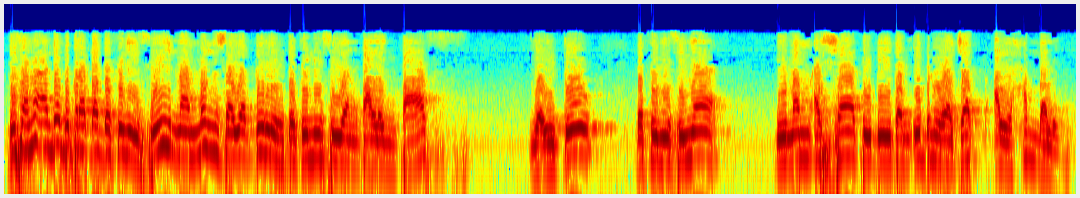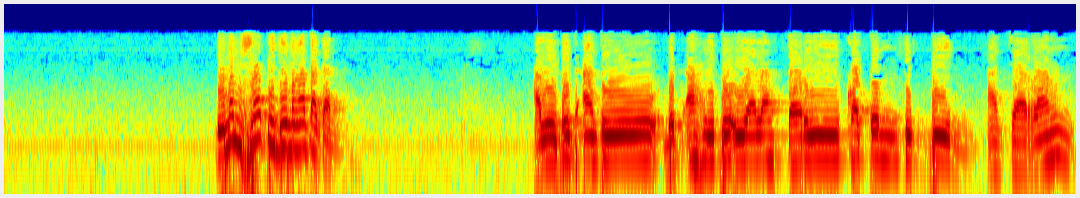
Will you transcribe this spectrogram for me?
Di sana ada beberapa definisi, namun saya pilih definisi yang paling pas, yaitu definisinya Imam Ash-Shatibi dan Ibnu Rajab Al-Hambali. Imam Shatibi mengatakan, Al bid'atu bid'ah itu ialah tariqatun fiddin, ajaran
